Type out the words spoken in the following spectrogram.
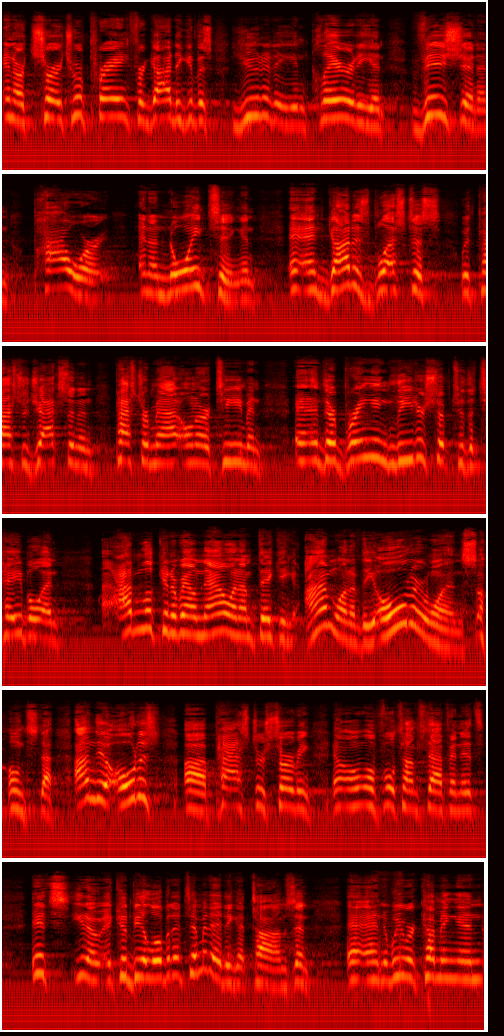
in our church? We're praying for God to give us unity and clarity and vision and power and anointing. And, and God has blessed us with Pastor Jackson and Pastor Matt on our team, and, and they're bringing leadership to the table. And I'm looking around now and I'm thinking, I'm one of the older ones on staff. I'm the oldest uh, pastor serving on, on full time staff, and it's, it's, you know, it could be a little bit intimidating at times. And, and we were coming in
